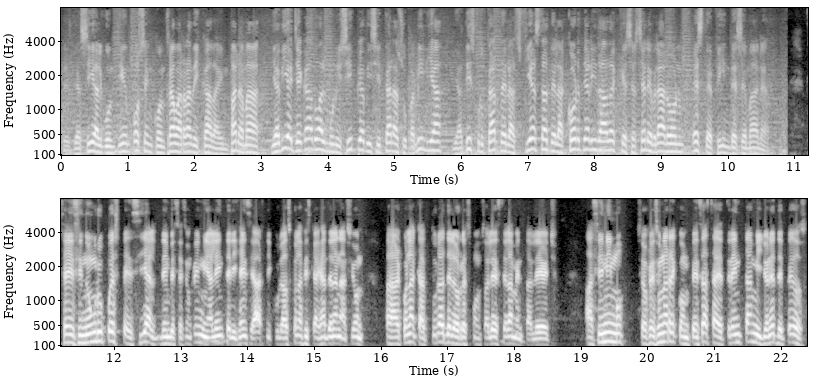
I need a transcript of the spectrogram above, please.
desde hacía algún tiempo se encontraba radicada en Panamá y había llegado al municipio a visitar a su familia y a disfrutar de las fiestas de la cordialidad que se celebraron este fin de semana se designó un grupo especial de investigación criminal e inteligencia articulados con la Fiscalía de la Nación para dar con la captura de los responsables de este lamentable hecho. Asimismo, se ofrece una recompensa hasta de 30 millones de pesos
